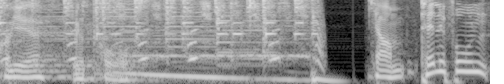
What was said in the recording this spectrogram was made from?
Queer Report. Ja, am Telefon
